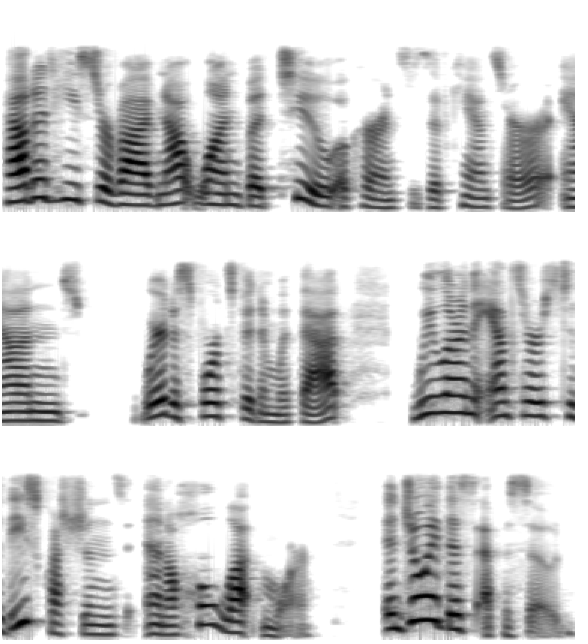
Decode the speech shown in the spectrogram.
How did he survive not one, but two occurrences of cancer? And where does sports fit in with that? We learn the answers to these questions and a whole lot more. Enjoy this episode.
